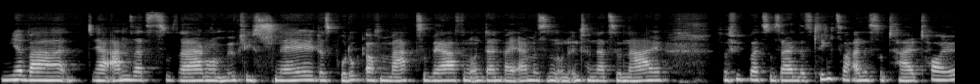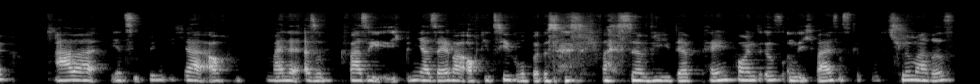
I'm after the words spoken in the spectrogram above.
mir war der Ansatz zu sagen, möglichst schnell das Produkt auf den Markt zu werfen und dann bei Amazon und international verfügbar zu sein. Das klingt zwar alles total toll, aber jetzt bin ich ja auch meine, also quasi, ich bin ja selber auch die Zielgruppe. Das heißt, ich weiß ja, wie der Painpoint ist und ich weiß, es gibt nichts Schlimmeres,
